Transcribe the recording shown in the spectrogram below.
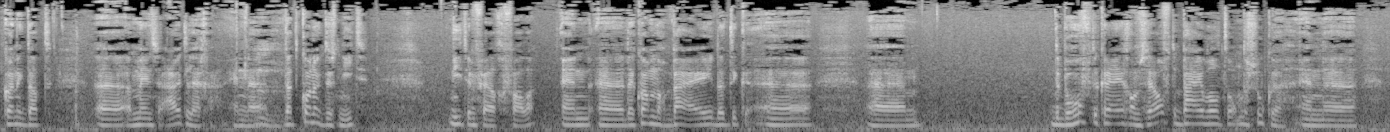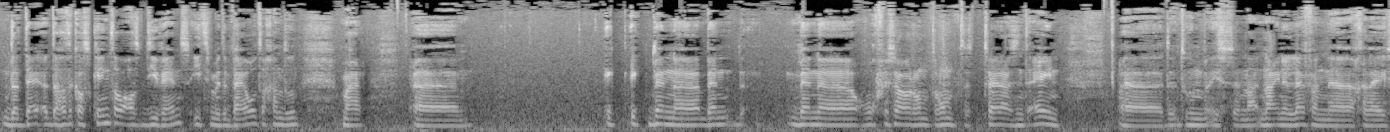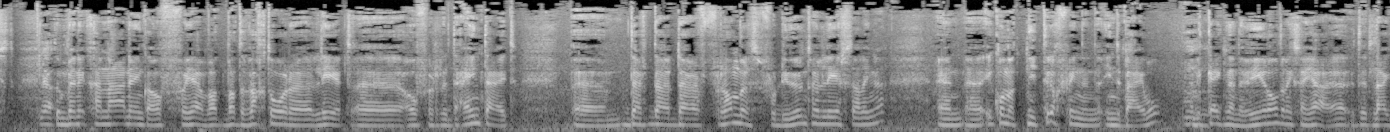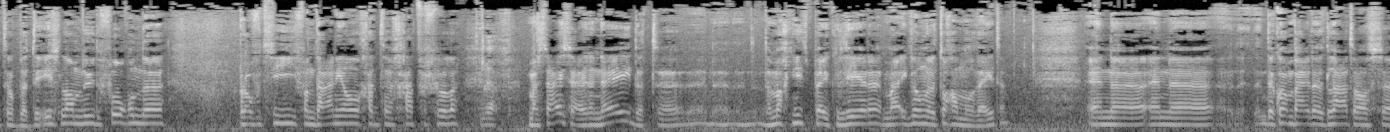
kon ik dat uh, aan mensen uitleggen. En mm. dat kon ik dus niet. Niet in veel gevallen. En er kwam nog bij dat ik ehm, de behoefte kreeg om zelf de Bijbel te onderzoeken. En dat, dat had ik als kind al als die wens, iets met de Bijbel te gaan doen. Maar ik, ik ben, uh, ben, ben uh, ongeveer zo rond, rond 2001 uh, de, toen is 9-11 uh, geweest. Ja. Toen ben ik gaan nadenken over van, ja, wat, wat de wachttoren leert over de eindtijd. daar, daar, daar veranderen ze voortdurend hun leerstellingen. En ik kon het niet terugvinden in de Bijbel. En ik keek naar de wereld en ik zei, ja, het lijkt erop dat de islam nu de volgende profetie van Daniel gaat, eh, gaat vervullen. Ja. Maar zij zeiden nee, dat, uh, dat mag je niet speculeren, maar ik wilde het toch allemaal weten. En, uh, en uh, er kwam bij dat ik later als,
